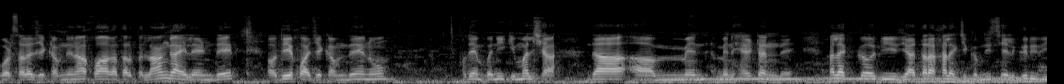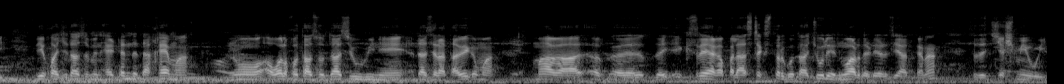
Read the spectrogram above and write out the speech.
ورسره چې کم دی نه خو هغه طرف ته لانګ آیلینډ دی. او دې خوا چې کم دی نو خدای پنی کې ملشه دا منهټن دی. خلک دی زیاتره خلک چې کوم دي سیلګری دي. دی خو چې تاسو منهټن ته خیمه نو اول خو تاسو داسې ووینئ داسې راتاوي کما ما د ایکس رې هغه پلاستیک سترګو ته اچولې نور د ډیر زیات کنه څه د چشمې وي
